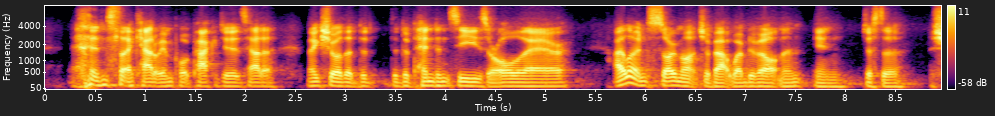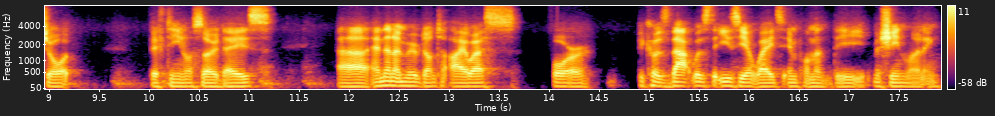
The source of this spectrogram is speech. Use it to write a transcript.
and like how to import packages, how to make sure that the, the dependencies are all there. I learned so much about web development in just a, a short 15 or so days. Uh, and then I moved on to iOS for because that was the easier way to implement the machine learning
